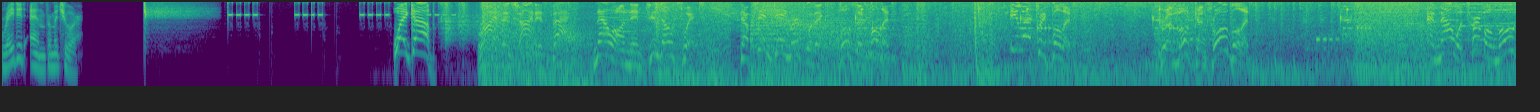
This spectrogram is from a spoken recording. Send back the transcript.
Rated M for mature. Wake up! Rise and Shine is back, now on Nintendo Switch. Defend gamers with explosive bullets, electric bullets, remote control bullets, and now with turbo mode,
